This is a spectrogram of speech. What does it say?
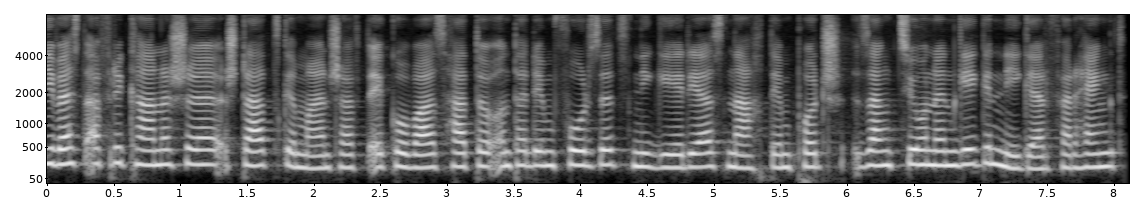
Die westafrikanische Staatsgemeinschaft ECOWAS hatte unter dem Vorsitz Nigerias nach dem Putsch Sanktionen gegen Niger verhängt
